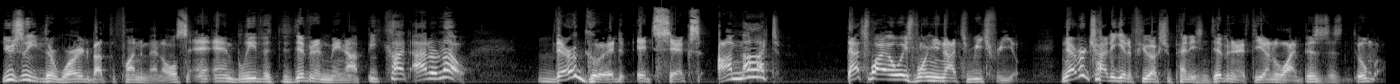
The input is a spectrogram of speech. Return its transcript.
Usually they're worried about the fundamentals and, and believe that the dividend may not be cut. I don't know they're good at six. I'm not. That's why I always warn you not to reach for yield. Never try to get a few extra pennies in dividend if the underlying business isn't doing well.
